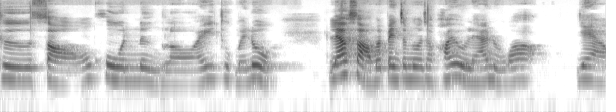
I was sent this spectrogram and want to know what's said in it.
คือ2คูณ100 ถูกไหมลูก แล้ว 2 มันเป็นจำนวนเฉพาะอยู่แล้วหนูก็แยก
